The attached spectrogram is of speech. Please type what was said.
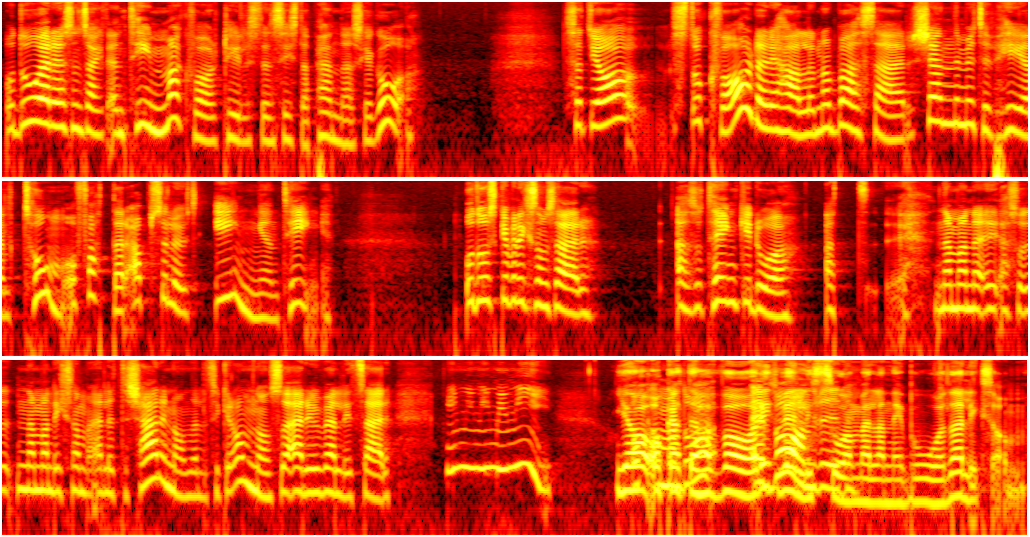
Och då är det som sagt en timma kvar tills den sista pendeln ska gå. Så att jag står kvar där i hallen och bara så här, känner mig typ helt tom och fattar absolut ingenting. Och då ska vi liksom så här, alltså tänker då att eh, när man, är, alltså, när man liksom är lite kär i någon eller tycker om någon så är det ju väldigt så här mi, mi, mi, mi, mi. Ja, Och och, att det har varit väldigt så vid- mellan er båda liksom.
